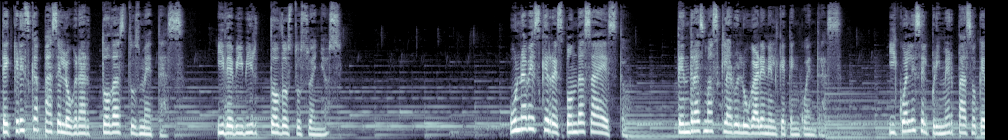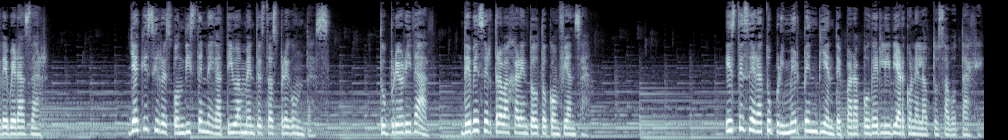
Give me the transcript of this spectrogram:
¿Te crees capaz de lograr todas tus metas y de vivir todos tus sueños? Una vez que respondas a esto, tendrás más claro el lugar en el que te encuentras y cuál es el primer paso que deberás dar ya que si respondiste negativamente estas preguntas, tu prioridad debe ser trabajar en tu autoconfianza. Este será tu primer pendiente para poder lidiar con el autosabotaje.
